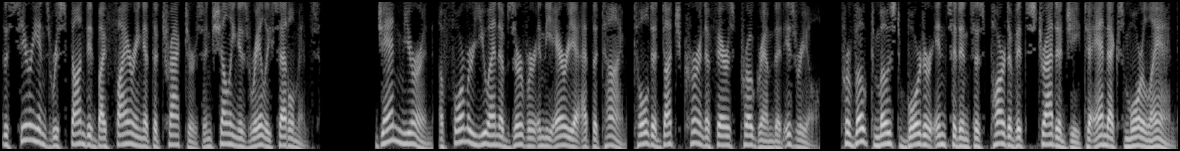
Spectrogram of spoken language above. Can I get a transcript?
The Syrians responded by firing at the tractors and shelling Israeli settlements. Jan Mühren, a former UN observer in the area at the time, told a Dutch current affairs program that Israel provoked most border incidents as part of its strategy to annex more land.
